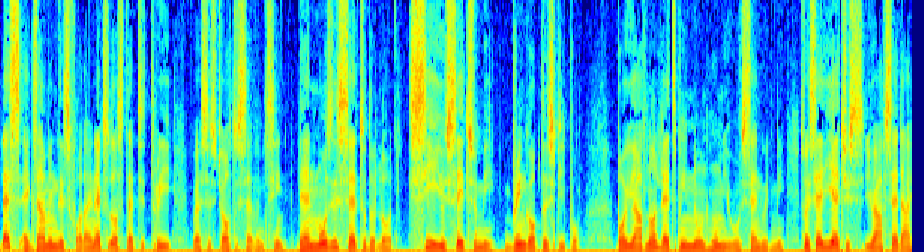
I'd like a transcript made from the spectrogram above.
Let's examine this further. In Exodus 33, verses 12 to 17. Then Moses said to the Lord, See, you say to me, Bring up these people but you have not let me know whom you will send with me. So he said, Yet you, you have said, I,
